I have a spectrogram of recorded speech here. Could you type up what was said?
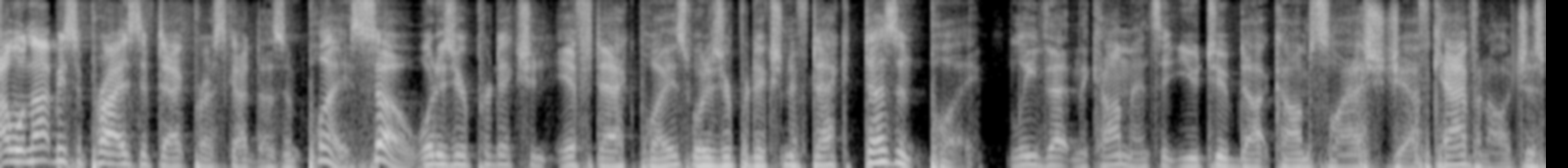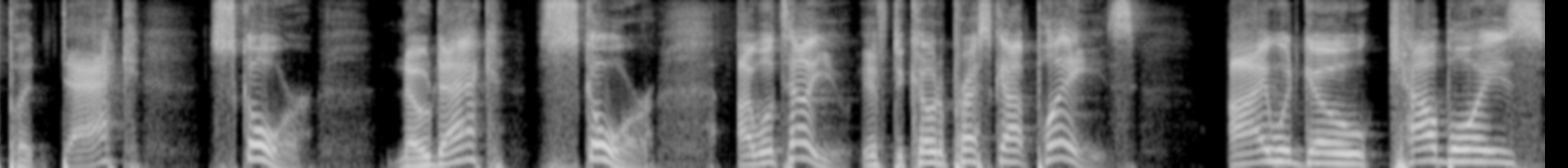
I will not be surprised if Dak Prescott doesn't play. So, what is your prediction if Dak plays? What is your prediction if Dak doesn't play? Leave that in the comments at youtube.com slash Jeff Cavanaugh. Just put Dak score. No Dak score. I will tell you, if Dakota Prescott plays, I would go Cowboys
